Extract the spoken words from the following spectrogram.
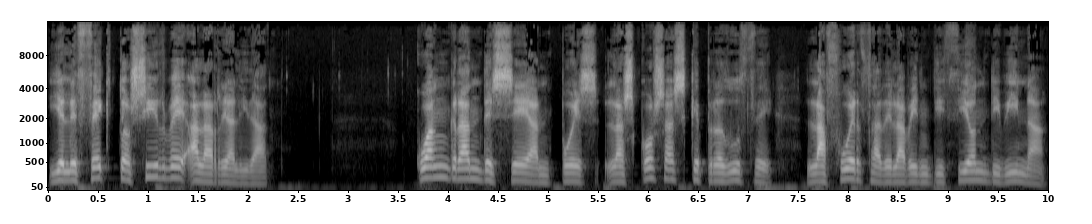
y el efecto sirve a la realidad. Cuán grandes sean, pues, las cosas que produce la fuerza de la bendición divina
